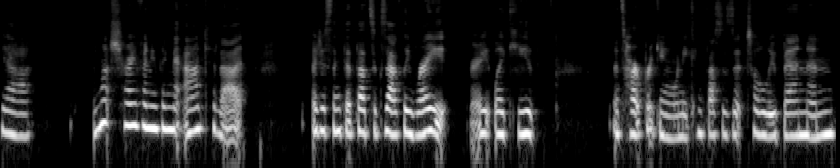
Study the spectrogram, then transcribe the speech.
Yeah. I'm not sure I have anything to add to that. I just think that that's exactly right, right? Like he it's heartbreaking when he confesses it to Lupin and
